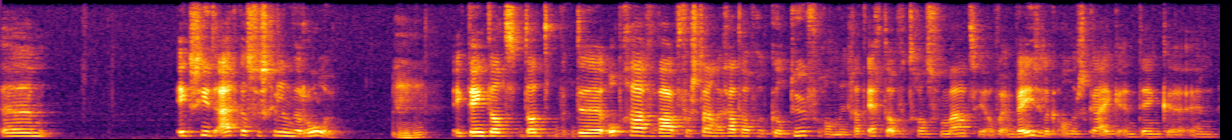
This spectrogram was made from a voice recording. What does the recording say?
ehm, ik zie het eigenlijk als verschillende rollen. Ik denk dat, dat de opgave waar we voor staan, dat gaat over een cultuurverandering. gaat echt over transformatie, over wezenlijk anders kijken en denken en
